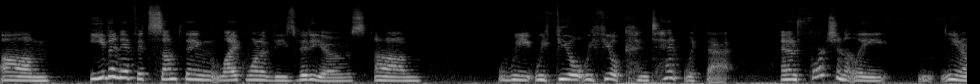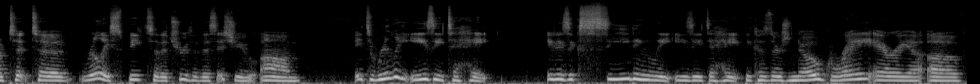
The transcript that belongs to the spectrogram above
Um, even if it's something like one of these videos, um, we we feel we feel content with that and unfortunately you know to to really speak to the truth of this issue um it's really easy to hate it is exceedingly easy to hate because there's no gray area of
